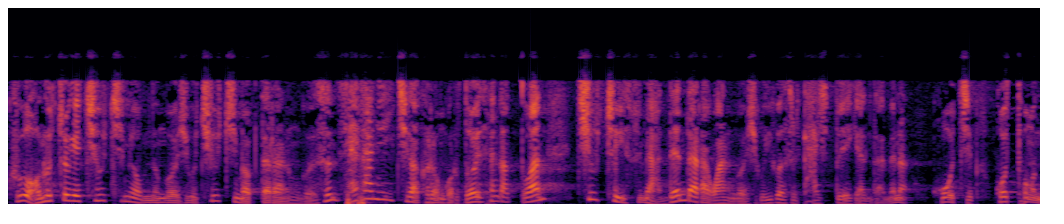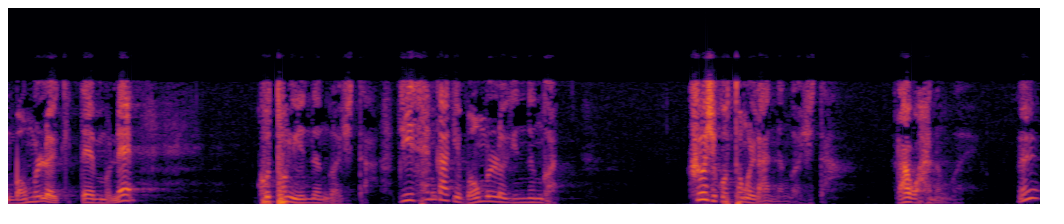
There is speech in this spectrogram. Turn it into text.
그 어느 쪽에 치우침이 없는 것이고 치우침이 없다라는 것은 세상의 이치가 그런 거로 너의 생각 또한 치우쳐 있으면 안 된다라고 하는 것이고 이것을 다시 또 얘기한다면 고집, 고통은 머물러 있기 때문에 고통이 있는 것이다. 네 생각이 머물러 있는 것 그것이 고통을 낳는 것이다. 라고 하는 거예요. 네?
